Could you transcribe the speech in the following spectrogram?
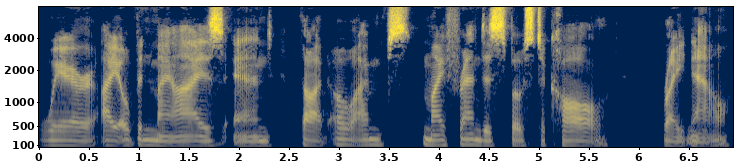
where i opened my eyes and thought oh i'm my friend is supposed to call right now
